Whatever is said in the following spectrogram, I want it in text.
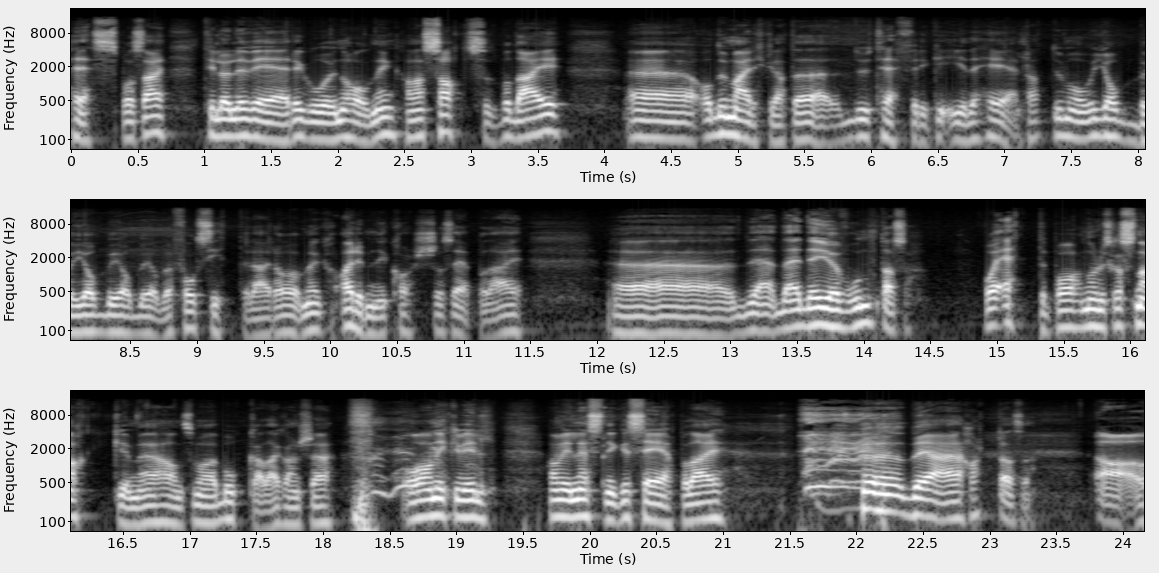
press på seg til å levere god underholdning. Han har satset på deg, uh, og du merker at det, du treffer ikke i det hele tatt. Du må jobbe, jobbe, jobbe. jobbe. Folk sitter der og, med armene i kors og ser på deg. Uh, det, det, det gjør vondt, altså. Og etterpå, når du skal snakke med han som har booka deg, kanskje, og han ikke vil Han vil nesten ikke se på deg. det er hardt, altså. Ja.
